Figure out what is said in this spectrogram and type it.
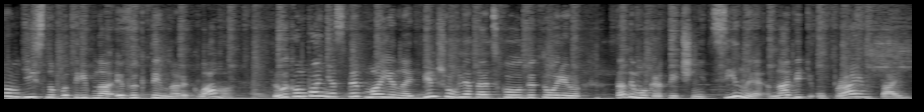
вам дійсно потрібна ефективна реклама, телекомпанія Степ має найбільшу глядацьку аудиторію та демократичні ціни навіть у прайм тайм. –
